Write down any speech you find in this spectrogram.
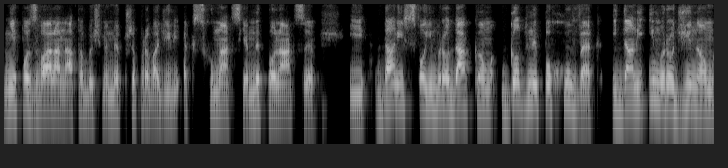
nie pozwala na to, byśmy my przeprowadzili ekshumację, my Polacy i dali swoim rodakom godny pochówek i dali im rodzinom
